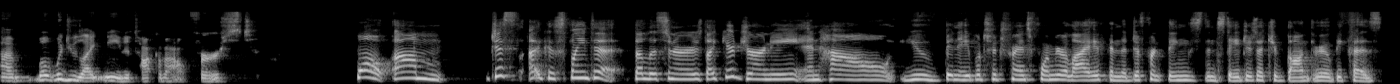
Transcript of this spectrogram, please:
um, what would you like me to talk about first? Well, um, just like explain to the listeners like your journey and how you've been able to transform your life and the different things and stages that you've gone through because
